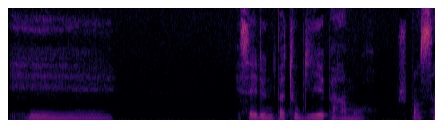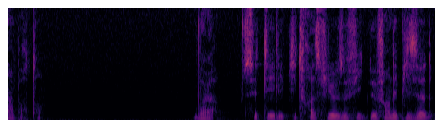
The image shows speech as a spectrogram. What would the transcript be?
Et Essaye de ne pas t'oublier par amour. Je pense que c'est important. Voilà, c'était les petites phrases philosophiques de fin d'épisode.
